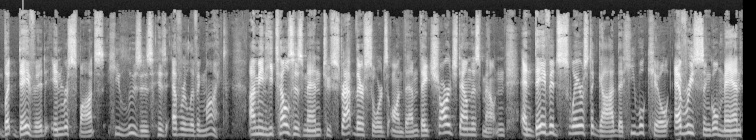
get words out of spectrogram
But David, in response, he loses his ever living mind. I mean, he tells his men to strap their swords on them. They charge down this mountain, and David swears to God that he will kill every single man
